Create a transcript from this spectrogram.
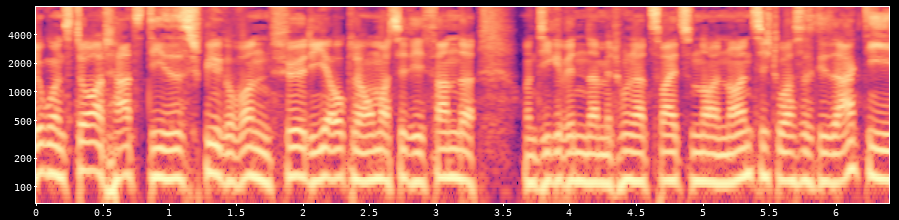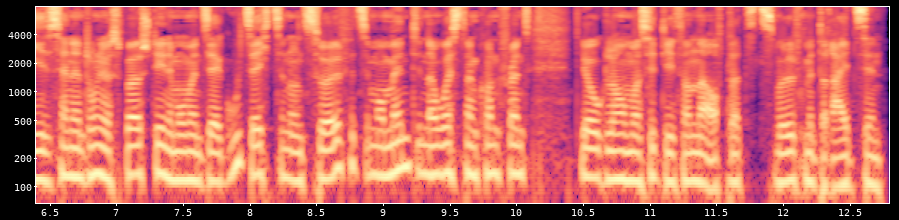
Lugans dort hat dieses Spiel gewonnen für die Oklahoma City Thunder und die gewinnen dann mit 102 zu 99. Du hast es gesagt, die San Antonio Spurs stehen im Moment sehr gut, 16 und 12 jetzt im Moment in der Western Conference. Die Oklahoma City Thunder auf Platz 12 mit 13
